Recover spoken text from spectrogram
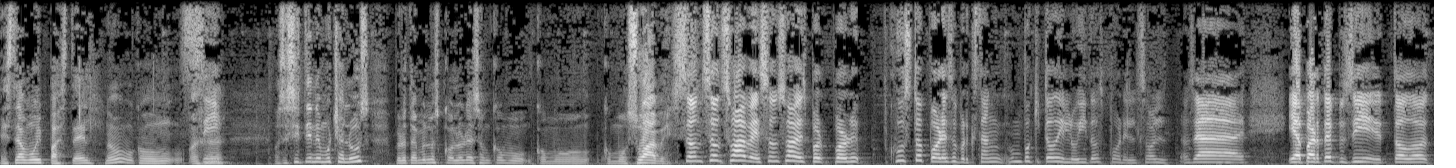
está muy pastel, ¿no? Como, ajá. Sí. O sea, sí tiene mucha luz, pero también los colores son como, como, como suaves. Son, son suaves, son suaves, por, por, justo por eso, porque están un poquito diluidos por el sol. O sea, y aparte, pues sí, todo,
